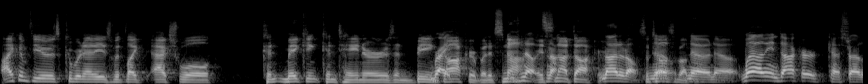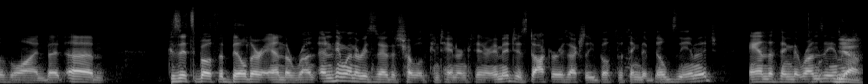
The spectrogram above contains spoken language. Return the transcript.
I confuse Kubernetes with like actual con- making containers and being Right. Docker, but it's not. No, it's, it's not. Docker. Not at all. So no, tell us about no, that. No, no. Well, I mean, Docker kind of straddles the line, but because it's both the builder and the run. And I think one of the reasons I have this trouble with container and container image is Docker is actually both the thing that builds the image and the thing that runs the image. Yeah.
